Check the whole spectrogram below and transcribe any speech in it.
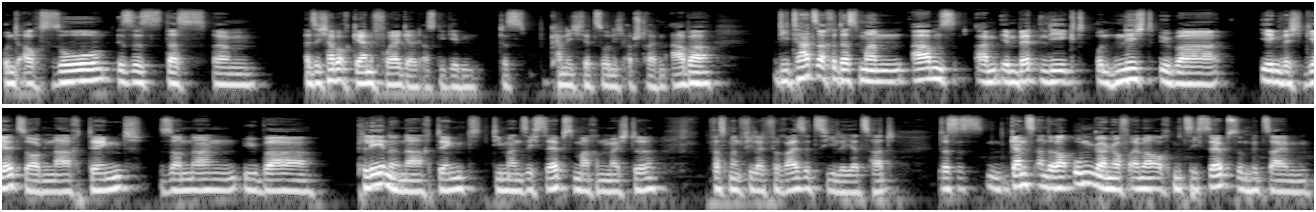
Und auch so ist es, dass, ähm, also ich habe auch gerne Feuergeld ausgegeben. Das kann ich jetzt so nicht abstreiten. Aber die Tatsache, dass man abends ähm, im Bett liegt und nicht über irgendwelche Geldsorgen nachdenkt, sondern über Pläne nachdenkt, die man sich selbst machen möchte, was man vielleicht für Reiseziele jetzt hat, das ist ein ganz anderer Umgang auf einmal auch mit sich selbst und mit seinem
